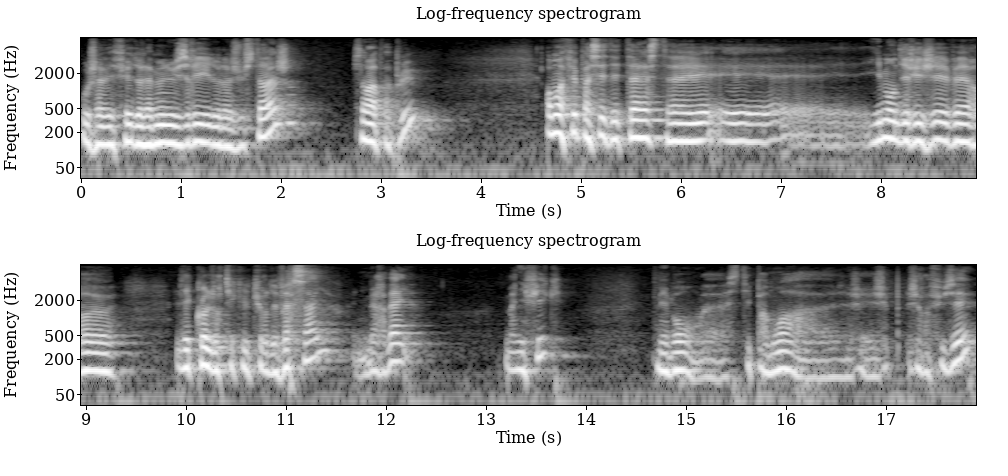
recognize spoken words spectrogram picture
où j'avais fait de la menuiserie et de l'ajustage. Ça ne m'a pas plu. On m'a fait passer des tests et, ils m'ont dirigé vers euh, l'école d'horticulture de Versailles, une merveille, magnifique. Mais bon, euh, c'était pas moi, euh, j'ai refusé.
